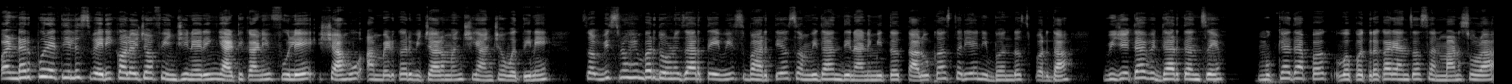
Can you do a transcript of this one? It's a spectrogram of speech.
पंढरपूर येथील स्वेरी कॉलेज ऑफ इंजिनिअरिंग या ठिकाणी फुले शाहू आंबेडकर विचारमंच यांच्या वतीने सव्वीस नोव्हेंबर दोन हजार तेवीस भारतीय संविधान दिनानिमित्त तालुकास्तरीय निबंध स्पर्धा विजेत्या विद्यार्थ्यांचे मुख्याध्यापक व पत्रकार यांचा सन्मान सोहळा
